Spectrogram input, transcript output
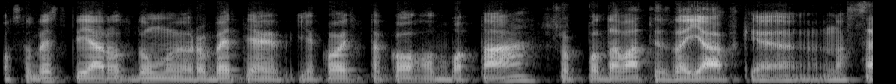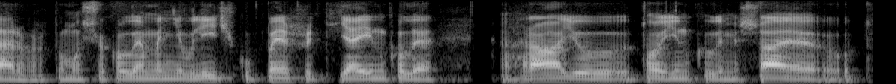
особисто я роздумую робити якогось такого бота, щоб подавати заявки на сервер. Тому що коли мені в лічку пишуть, я інколи граю, то інколи мішає. От.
